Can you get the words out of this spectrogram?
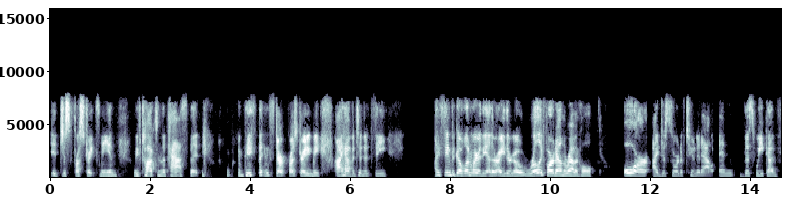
it just frustrates me. And we've talked in the past that when these things start frustrating me, I have a tendency. I seem to go one way or the other. I either go really far down the rabbit hole or I just sort of tune it out. And this week I've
